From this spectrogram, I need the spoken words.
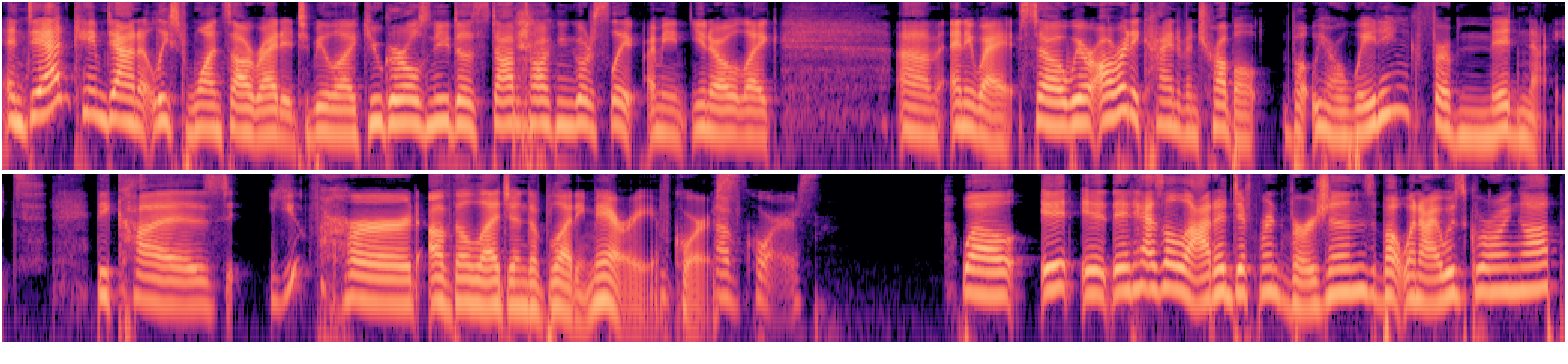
And dad came down at least once already to be like, You girls need to stop talking and go to sleep. I mean, you know, like, um, anyway, so we were already kind of in trouble, but we are waiting for midnight because you've heard of the legend of Bloody Mary, of course. Of course. Well, it, it it has a lot of different versions, but when I was growing up,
